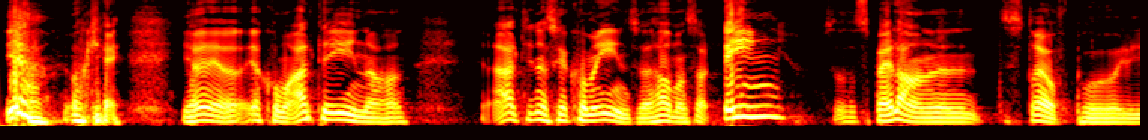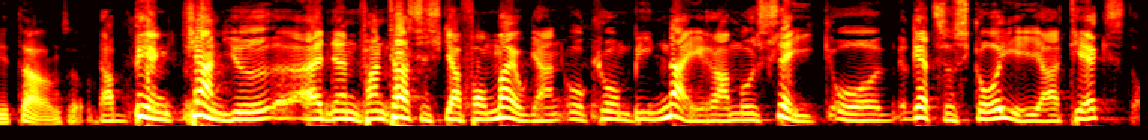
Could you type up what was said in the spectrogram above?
Ja, okej. Ja, jag, jag kommer alltid in när han, alltid när jag ska komma in så hör man så ding! Så spelar han en strof på gitarren. Så. Ja, Bengt kan ju äh, den fantastiska förmågan att kombinera musik och rätt så skojiga texter.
